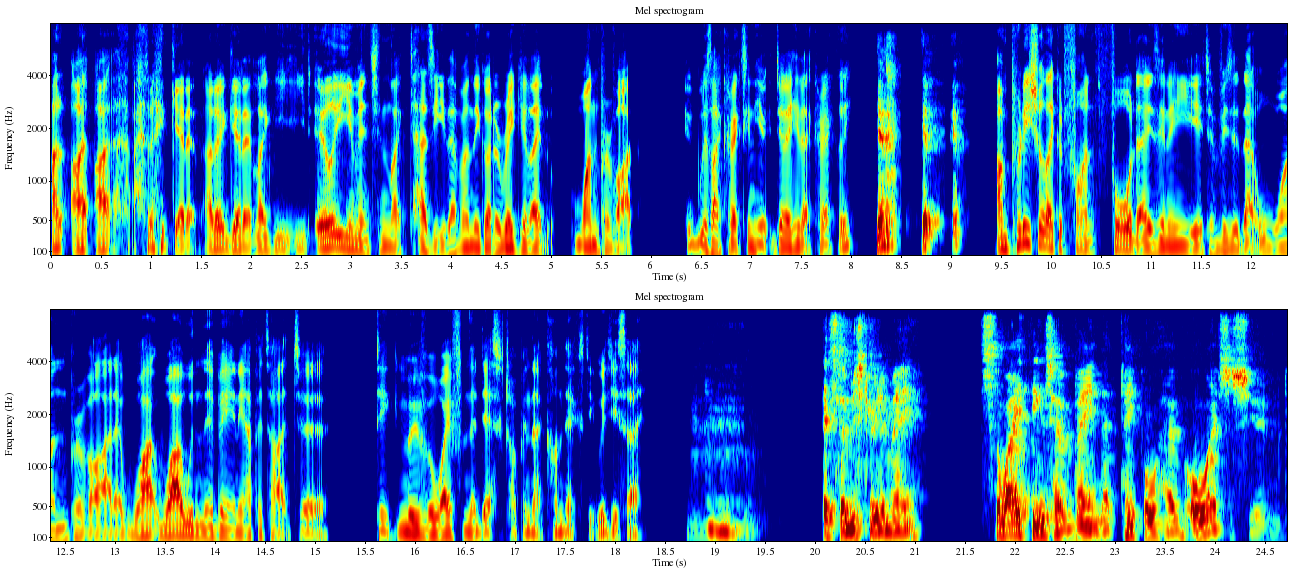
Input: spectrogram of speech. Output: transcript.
I, I, I don't get it. I don't get it. Like you, earlier, you mentioned like Tassie, they've only got to regulate one provider. Was I correct in here? Did I hear that correctly? Yeah. Yep. Yep. I'm pretty sure they could find four days in a year to visit that one provider. Why why wouldn't there be any appetite to to move away from the desktop in that context? Would you say? Mm. It's a mystery to me. It's the way things have been that people have always assumed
